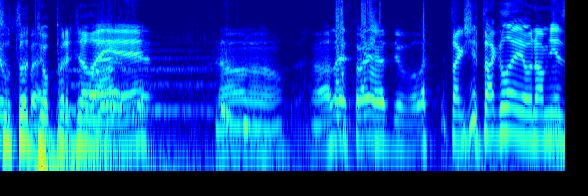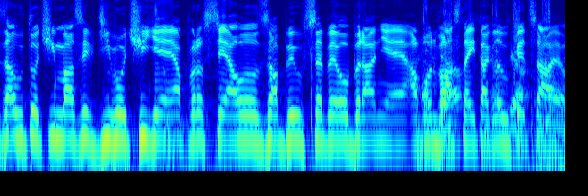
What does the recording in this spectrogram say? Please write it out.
Co to do prdele je? No, no, no. No, ne, straně Herdio, vole. Takže takhle jo, na mě zautočí mazy v divočině a prostě já ho zabiju v sebeobraně a on vás tady takhle ukecá, jo.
